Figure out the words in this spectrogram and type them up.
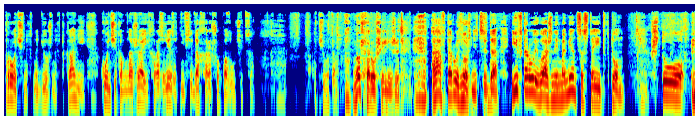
прочных, надежных тканей, кончиком ножа их разрезать не всегда хорошо получится. А чего там? Нож хороший лежит. А второй ножницы, да. И второй важный момент состоит в том, что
